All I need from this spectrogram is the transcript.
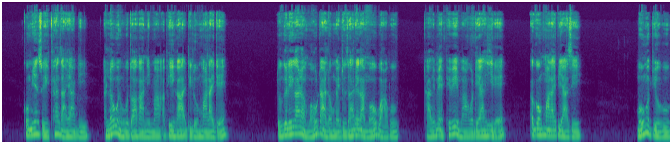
။ကိုမြင့်ဆွေခန့်စားရပြီးအလုံးဝင်ဖို့သွားကနီမှာအဖေကဒီလိုမှားလိုက်တယ်။လူကလေးကတော့မဟုတ်တာလုံးမဲ့လူသားတွေကမဟုတ်ပါဘူး။ဒါပေမဲ့ဖေဖေမှာဟိုတရားရှိတယ်။အကုန်မှားလိုက်ပါရစေ။မိုးမပြိုဘူး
